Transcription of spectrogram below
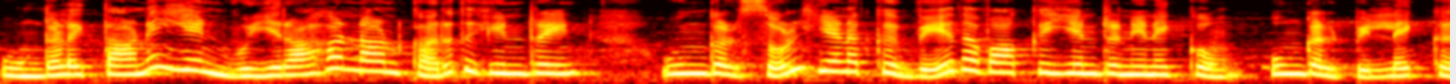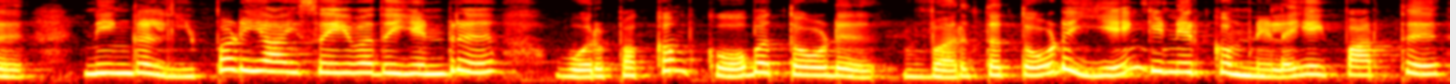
உங்களைத்தானே என் உயிராக நான் கருதுகின்றேன். உங்கள் சொல் எனக்கு வேத வாக்கு என்று நினைக்கும் உங்கள் பிள்ளைக்கு நீங்கள் இப்படியாய் செய்வது என்று ஒரு பக்கம் கோபத்தோடு வருத்தத்தோடு ஏங்கி நிற்கும் நிலையை பார்த்து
